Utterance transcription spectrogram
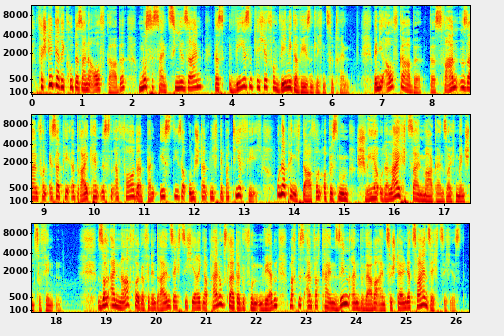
Versteht der Recruiter seine Aufgabe, muss es sein Ziel sein, das Wesentliche vom weniger Wesentlichen zu trennen. Wenn die Aufgabe das Vorhandensein von SAP R3-Kenntnissen erfordert, dann ist dieser Umstand nicht debattierfähig, unabhängig davon, ob es nun schwer oder leicht sein mag, einen solchen Menschen zu finden. Soll ein Nachfolger für den 63-jährigen Abteilungsleiter gefunden werden, macht es einfach keinen Sinn, einen Bewerber einzustellen, der 62 ist.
